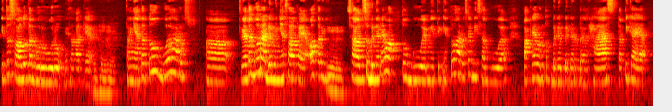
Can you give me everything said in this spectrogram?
itu selalu terburu-buru misalkan kayak ternyata tuh gue harus eh, ternyata gue rada menyesal kayak oh ternyata Hmm, sebenarnya waktu gue meeting itu harusnya bisa gue pakai untuk benar-benar bahas tapi kayak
